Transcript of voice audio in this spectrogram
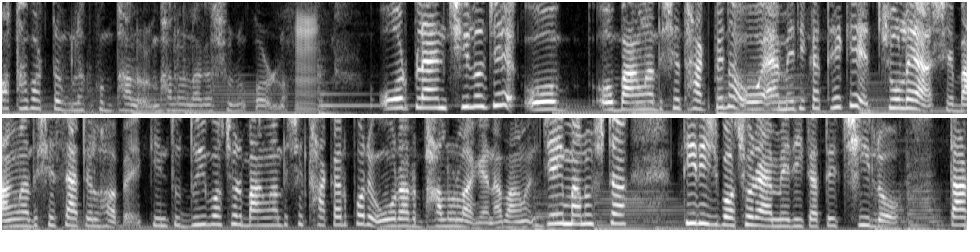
কথাবার্তাগুলো খুব ভালো ভালো লাগা শুরু করল। ওর প্ল্যান ছিল যে ও ও বাংলাদেশে থাকবে না, ও আমেরিকা থেকে চলে আসে, বাংলাদেশে স্যাটেল হবে। কিন্তু দুই বছর বাংলাদেশে থাকার পরে ওর আর ভালো লাগে না। বাংলা যেই মানুষটা তিরিশ বছর আমেরিকাতে ছিল, তার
